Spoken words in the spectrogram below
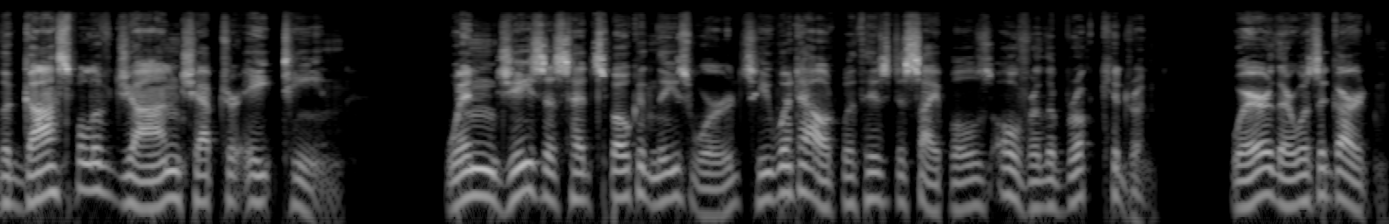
The Gospel of John, chapter 18. When Jesus had spoken these words, he went out with his disciples over the brook Kidron, where there was a garden,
